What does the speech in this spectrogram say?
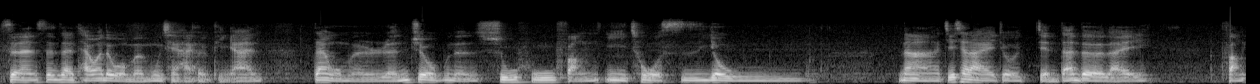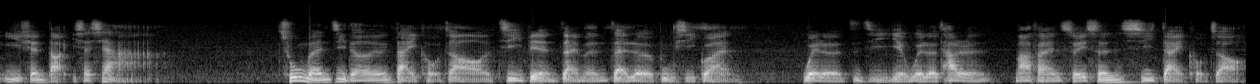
虽然身在台湾的我们目前还很平安，但我们仍旧不能疏忽防疫措施哟。那接下来就简单的来防疫宣导一下下。出门记得戴口罩，即便再闷再热不习惯，为了自己也为了他人，麻烦随身携带口罩，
